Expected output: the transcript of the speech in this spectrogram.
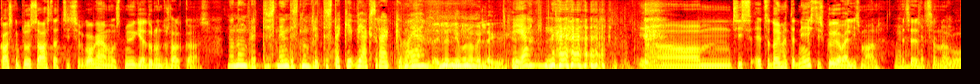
kakskümmend pluss aastat siis sul kogemust müügi- ja turundusvaldkonnas. no numbritest, nendest numbritest äkki peaks rääkima jah. välja nii vana väljagi. jah ja mm, siis, et sa toimetad nii Eestis kui ka välismaal, et selles mõttes on nagu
